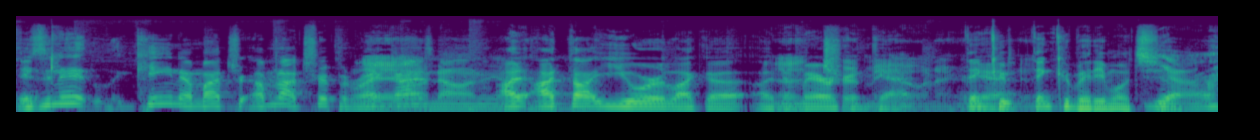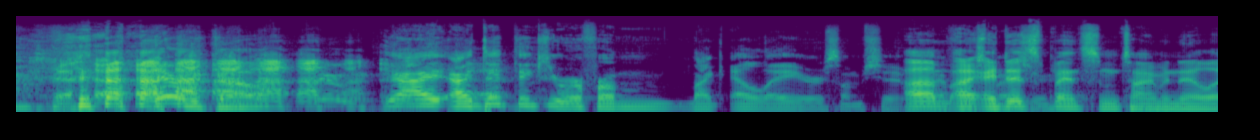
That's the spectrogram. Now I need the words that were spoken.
isn't it? Keen, I'm not tri- I'm not tripping, right, Yeah. guys? No, no, I, I yeah. thought you were like a, an That American tripped cat. out when I heard thank Yeah. you thank you very much Yeah. there we go. There we go. yeah, I, I did think you were from like L.A. or some shit. when um, I, first I met did you. spend some time in LA,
